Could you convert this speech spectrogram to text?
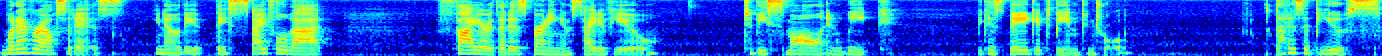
whatever else it is. You know, they, they stifle that fire that is burning inside of you to be small and weak because they get to be in control. That is abuse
